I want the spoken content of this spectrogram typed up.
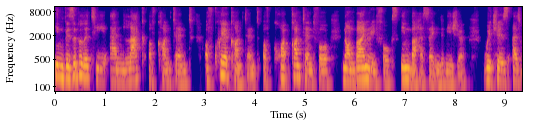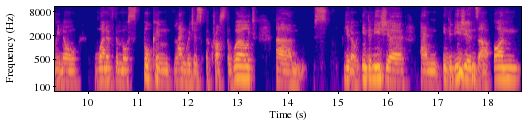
invisibility and lack of content, of queer content, of content for non-binary folks in Bahasa Indonesia, which is, as we know, one of the most spoken languages across the world. Um, you know, Indonesia and Indonesians are on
